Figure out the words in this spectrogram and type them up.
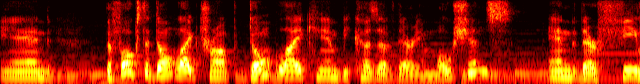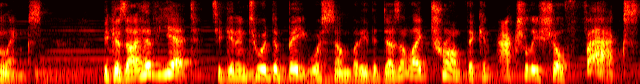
And the folks that don't like Trump don't like him because of their emotions and their feelings. Because I have yet to get into a debate with somebody that doesn't like Trump that can actually show facts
